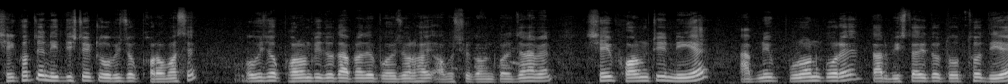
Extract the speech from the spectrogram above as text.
সেই ক্ষেত্রে নির্দিষ্ট একটি অভিযোগ ফর্ম আছে। অভিযোগ ফর্মটি যদি আপনাদের প্রয়োজন হয়, অবশ্যই কমেন্ট করে জানাবেন। সেই ফর্মটি নিয়ে আপনি পূরণ করে তার বিস্তারিত তথ্য দিয়ে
